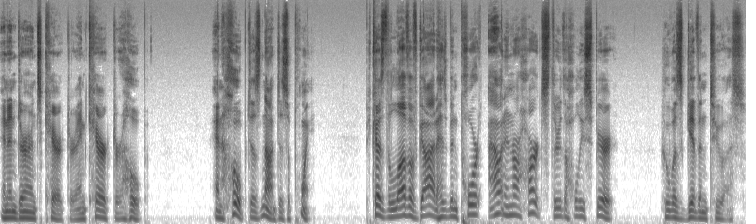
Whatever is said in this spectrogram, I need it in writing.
and endurance, character, and character, hope. And hope does not disappoint, because the love of God has been poured out in our hearts through the Holy Spirit who was given to us.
